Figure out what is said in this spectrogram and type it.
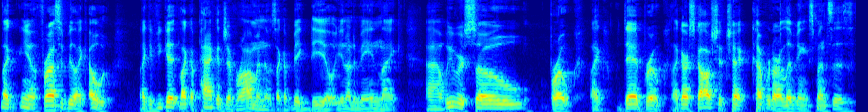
like you know, for us it'd be like, oh, Like if you get like a package of ramen, it was like a big deal. You know what I mean? Like uh, we were so broke, like dead broke. Like our scholarship check covered our living expenses,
